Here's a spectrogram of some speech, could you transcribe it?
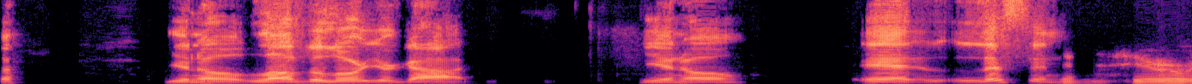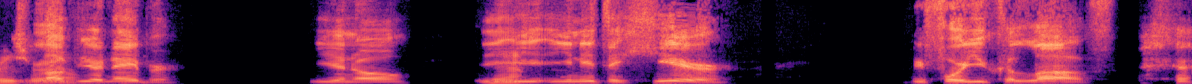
you know, love the Lord your God. You know, and listen, Hear O Israel. love your neighbor. You know, Yeah. you, you need to hear before you could love.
